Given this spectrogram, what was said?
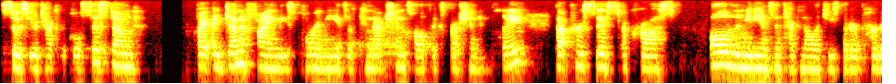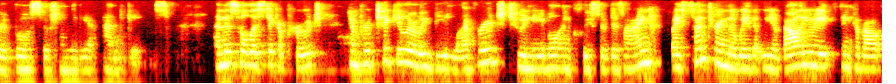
socio-technical system by identifying these core needs of connection, self-expression, and play that persist across all of the mediums and technologies that are part of both social media and games. And this holistic approach can particularly be leveraged to enable inclusive design by centering the way that we evaluate, think about,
